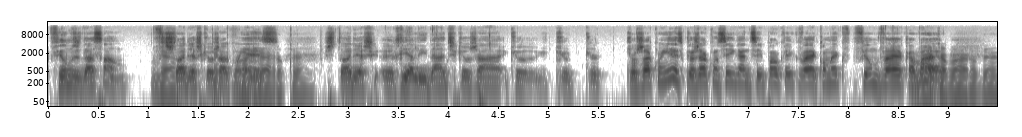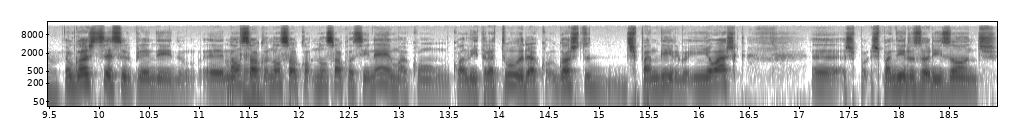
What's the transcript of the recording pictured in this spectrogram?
filmes de ação. Yeah, histórias que eu já conheço. Variar, okay. Histórias, eh, realidades que eu já que, que, que, que, eu já conheço, que eu já consigo antecipar o que é que vai, como é que o filme vai acabar. Vai acabar okay. Eu gosto de ser surpreendido, eh, não, okay. só, não, só, não só com o cinema, com, com a literatura, com, gosto de expandir. E eu acho que uh, expandir os horizontes,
